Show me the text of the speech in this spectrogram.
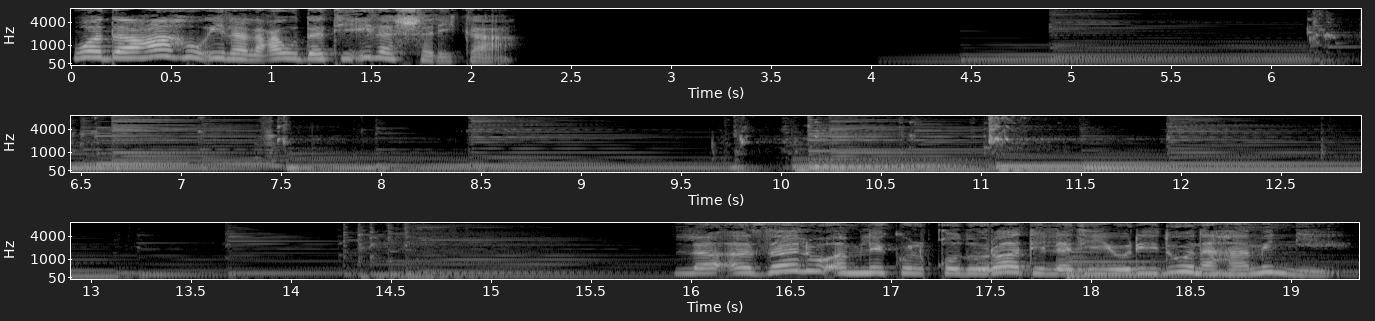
ودعاه إلى العودة إلى الشركة لا أزال أملك القدرات التي يريدونها مني.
